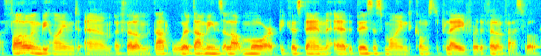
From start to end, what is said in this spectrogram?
a following behind um, a film, that w- that means a lot more because then uh, the business mind comes to play for the film festival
